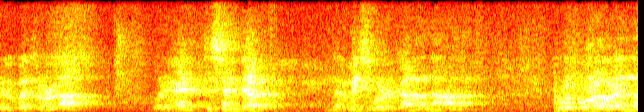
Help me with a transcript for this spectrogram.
രൂപത്തിലുള്ള ഒരു ഹെൽത്ത് സെന്റർ നിർമ്മിച്ചു കൊടുക്കാമെന്നാണ് ഫോർ എന്ന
